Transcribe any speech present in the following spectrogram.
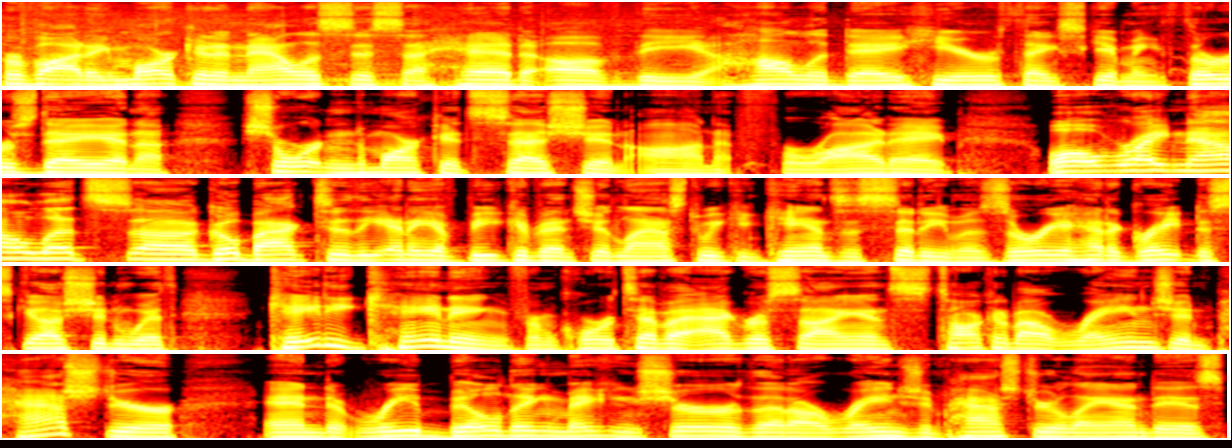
providing market analysis ahead of the holiday here, Thanksgiving Thursday, and a shortened market session on Friday. Well, right now, let's uh, go back to the NAFB convention last week in Kansas City, Missouri. I had a great discussion with Katie Koenig from Corteva Agriscience talking about range and pasture and rebuilding, making sure that our range and pasture land is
